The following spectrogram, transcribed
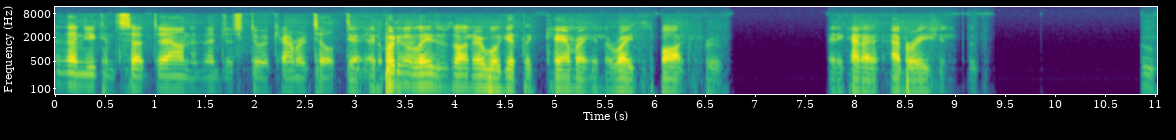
And then you can set down and then just do a camera tilt. Yeah, get and 'em putting the lasers on there will get the camera in the right spot for any kind of aberration. Ooh.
